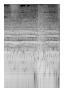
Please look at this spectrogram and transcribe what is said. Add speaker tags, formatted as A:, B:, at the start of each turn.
A: Música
